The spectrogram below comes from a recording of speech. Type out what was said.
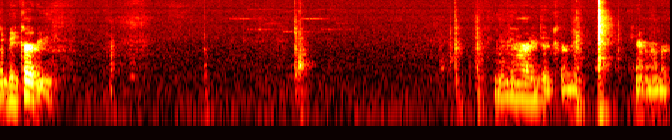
Would be Kirby. Maybe I already did Kirby. Can't remember.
